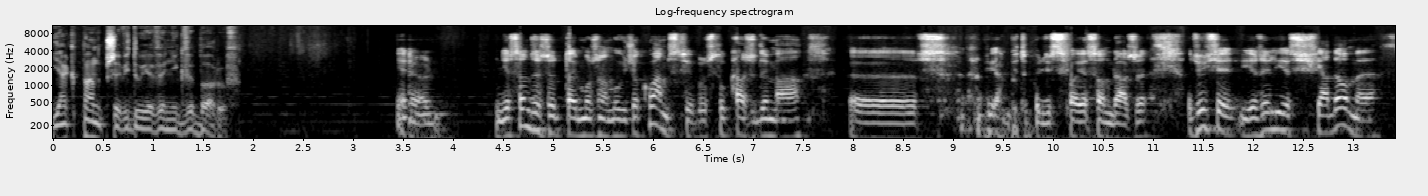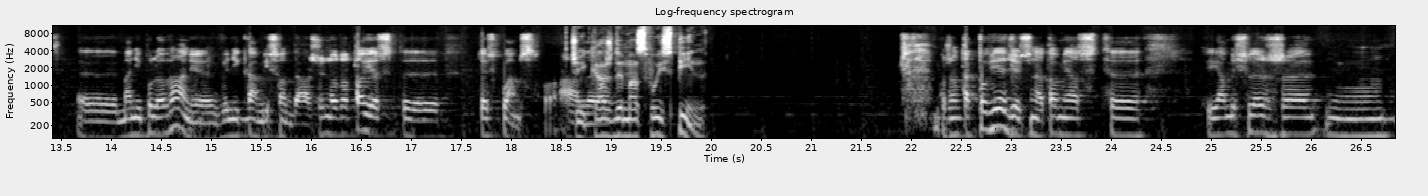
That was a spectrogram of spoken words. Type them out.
Jak pan przewiduje wynik wyborów? Nie, nie sądzę, że tutaj można mówić o kłamstwie. Po prostu każdy ma, e, jakby to powiedzieć, swoje sondaże. Oczywiście, jeżeli jest świadome e, manipulowanie wynikami sondaży, no to to jest, e, to jest kłamstwo. Ale Czyli każdy ma swój spin. Można tak powiedzieć. Natomiast e, ja myślę, że. mm,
